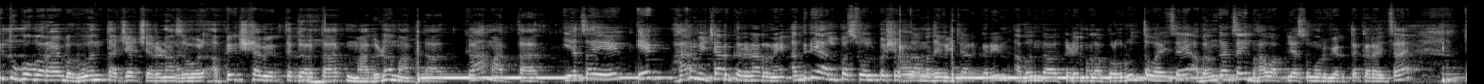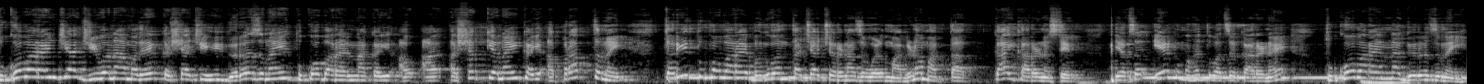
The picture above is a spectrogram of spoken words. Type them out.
तुकोबाराय भगवंताच्या चरणाजवळ अपेक्षा व्यक्त करतात मागणं मागतात का मागतात याचा एक एक फार विचार करणार नाही. अगदी अल्पस्वल्प शब्दामध्ये विचार करीन. अभंगाकडे मला प्रवृत्त व्हायचंय. अभंगाचाही भाव आपल्यासमोर व्यक्त करायचा आहे तुकोबारायांच्या जीवनामध्ये कशाचीही गरज नाही. तुकोबारायांना काही अशक्य नाही काही अप्राप्त नाही. तरी तुकोबाराय भगवंताच्या चरणाजवळ मागणं मागतात. काय कारण असेल? याचं एक महत्वाचं कारण आहे तुकोबारायांना गरज नाही.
